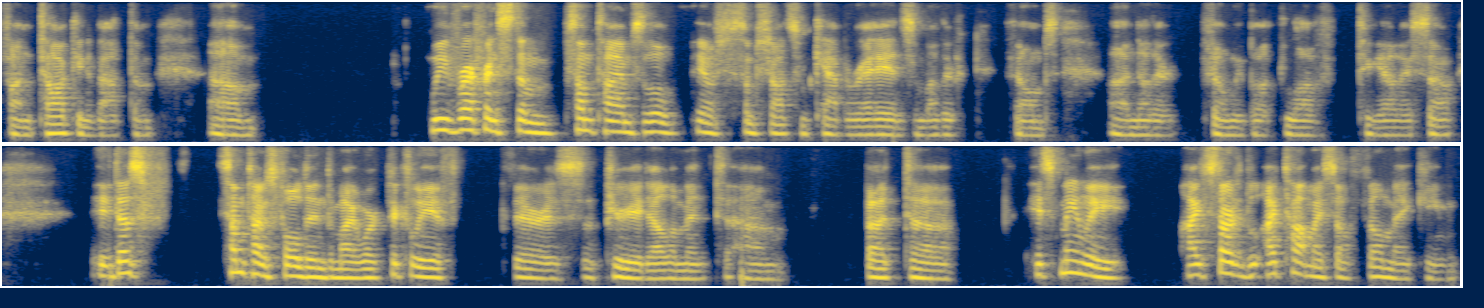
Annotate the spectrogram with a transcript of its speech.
fun talking about them. Um, we've referenced them sometimes a little, you know, some shots from Cabaret and some other films. Uh, another film we both love together. So it does sometimes fold into my work, particularly if there is a period element. Um, but uh, it's mainly I started I taught myself filmmaking,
